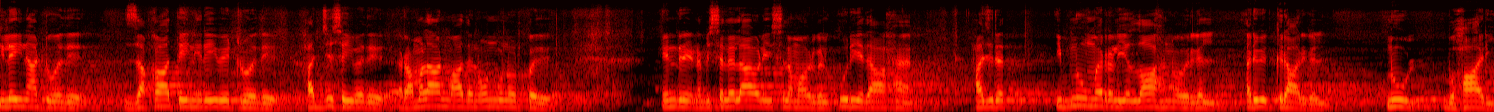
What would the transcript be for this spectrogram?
நிலைநாட்டுவது ஜகாத்தை நிறைவேற்றுவது ஹஜ்ஜு செய்வது ரமலான் மாத நோன்பு நோட்பது என்று நபி சல்லா அலி இஸ்லாம் அவர்கள் கூறியதாக ஹஜ்ரத் இப்னு உமர் அலி அல்லாஹன் அவர்கள் அறிவிக்கிறார்கள். நூல் புகாரி.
